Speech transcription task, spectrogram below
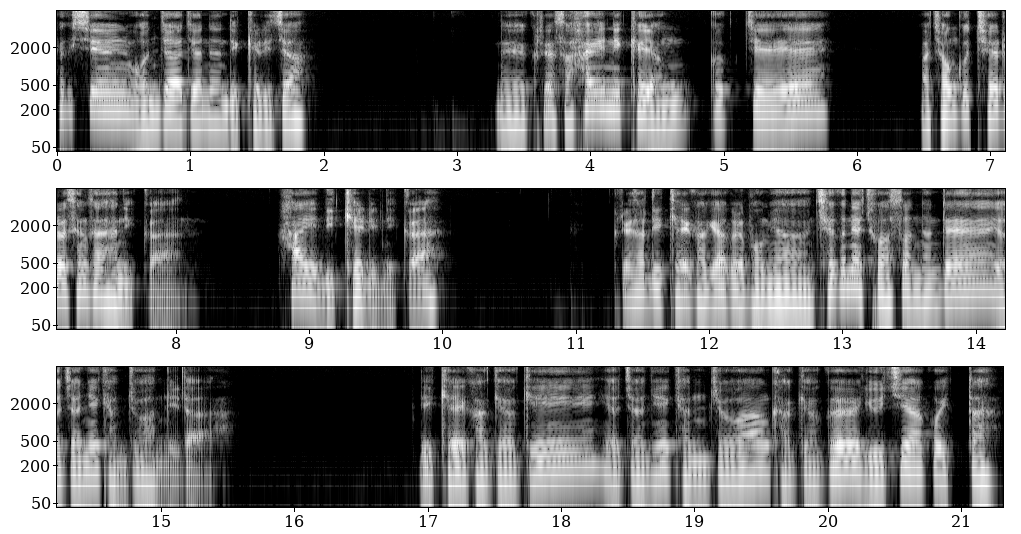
핵심 원자재는 니켈이죠. 네, 그래서 하이니켈 양극재의 아, 전구체를 생산하니까 하이 니켈이니까 그래서 니켈 가격을 보면 최근에 좋았었는데 여전히 견조합니다. 니켈 가격이 여전히 견조한 가격을 유지하고 있다.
